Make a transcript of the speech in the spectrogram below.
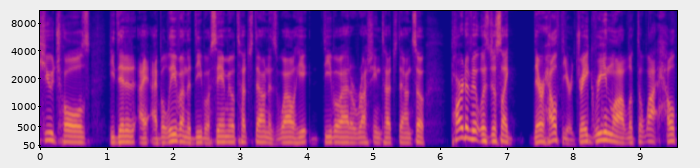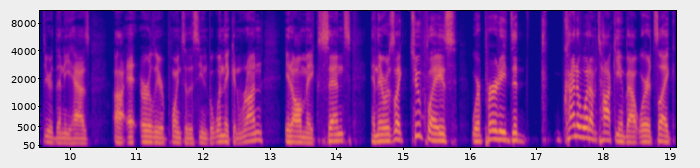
huge holes. He did it, I, I believe, on the Deebo Samuel touchdown as well. He Deebo had a rushing touchdown. So part of it was just like they're healthier. Dre Greenlaw looked a lot healthier than he has uh, at earlier points of the season. But when they can run, it all makes sense. And there was like two plays where Purdy did kind of what I'm talking about, where it's like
